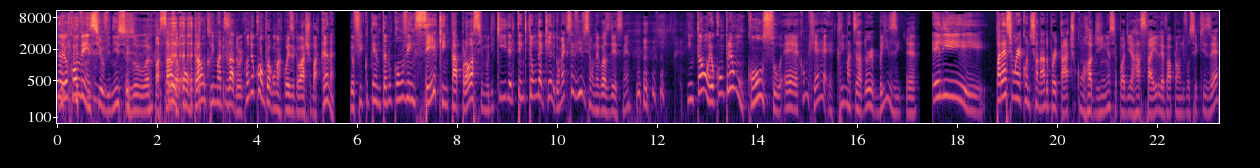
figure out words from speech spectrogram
Não, eu convenci o Vinícius o ano passado a comprar um climatizador. Quando eu compro alguma coisa que eu acho bacana, eu fico tentando convencer quem tá próximo de que ele tem que ter um daquele. Como é que você vive sem um negócio desse, né? Então, eu comprei um Consul, é, como que é? É climatizador Breeze. É. Ele parece um ar-condicionado portátil com rodinha, você pode arrastar ele, levar pra onde você quiser.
